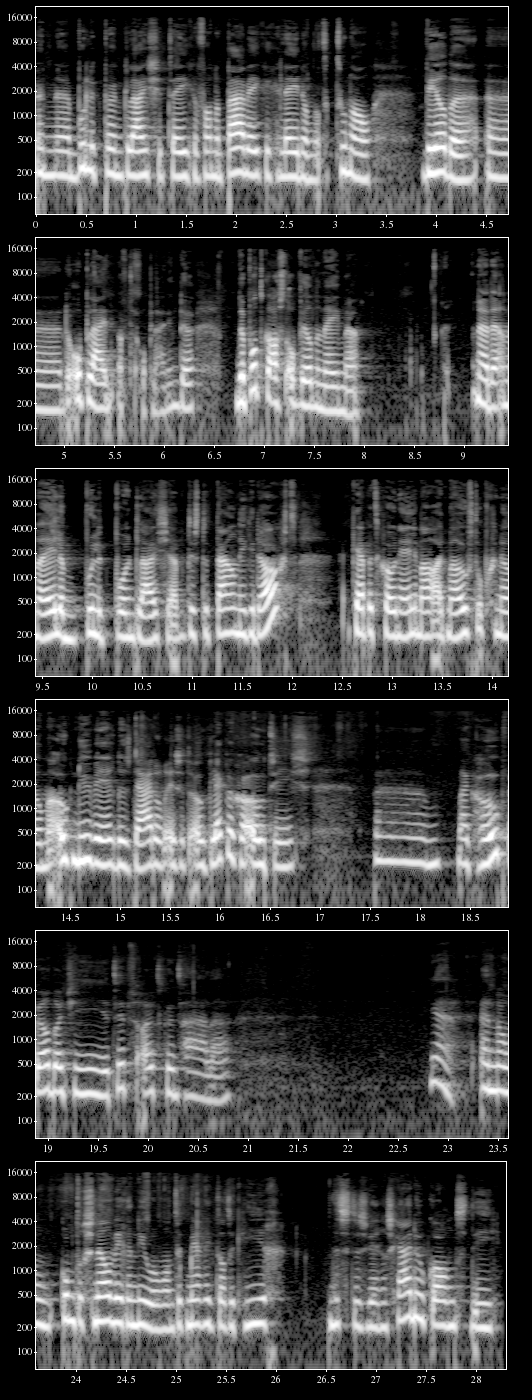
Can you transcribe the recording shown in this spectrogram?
een uh, bullet lijstje tegen van een paar weken geleden, omdat ik toen al wilde uh, de opleiding, of de opleiding, de, de podcast op wilde nemen. Nou, de, hele bullet heb ik dus totaal niet gedacht. Ik heb het gewoon helemaal uit mijn hoofd opgenomen. Ook nu weer, dus daardoor is het ook lekker chaotisch. Uh, maar ik hoop wel dat je hier je tips uit kunt halen. Ja, en dan komt er snel weer een nieuwe. Want ik merk dat ik hier. Dit is dus weer een schaduwkant die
